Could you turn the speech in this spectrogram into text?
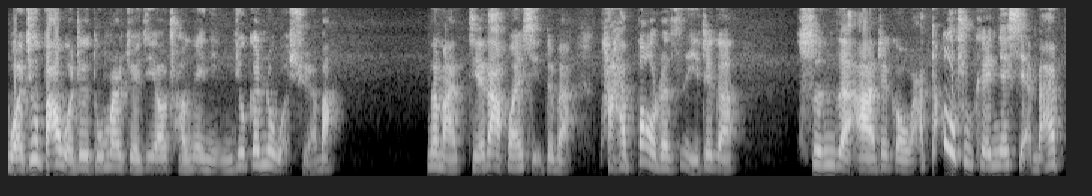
我就把我这个独门绝技要传给你，你就跟着我学吧。那么皆大欢喜，对吧？他还抱着自己这个孙子啊，这狗娃到处给人家显摆，还。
